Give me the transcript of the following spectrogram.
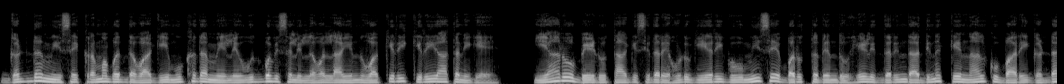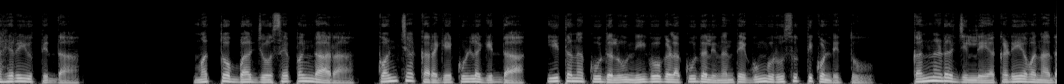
ಗಡ್ಡ ಮೀಸೆ ಕ್ರಮಬದ್ಧವಾಗಿ ಮುಖದ ಮೇಲೆ ಉದ್ಭವಿಸಲಿಲ್ಲವಲ್ಲ ಎನ್ನುವ ಕಿರಿಕಿರಿ ಆತನಿಗೆ ಯಾರೋ ಬೇಡು ತಾಗಿಸಿದರೆ ಹುಡುಗಿಯರಿಗೂ ಮೀಸೆ ಬರುತ್ತದೆಂದು ಹೇಳಿದ್ದರಿಂದ ದಿನಕ್ಕೆ ನಾಲ್ಕು ಬಾರಿ ಗಡ್ಡ ಹೆರೆಯುತ್ತಿದ್ದ. ಮತ್ತೊಬ್ಬ ಜೋಸೆಪಂಗಾರ, ಕೊಂಚ ಕರಗೆ ಕುಳ್ಳಗಿದ್ದ, ಈತನ ಕೂದಲು ನೀಗೋಗಳ ಕೂದಲಿನಂತೆ ಗುಂಗುರು ಸುತ್ತಿಕೊಂಡಿತ್ತು. ಕನ್ನಡ ಜಿಲ್ಲೆಯ ಕಡೆಯವನಾದ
